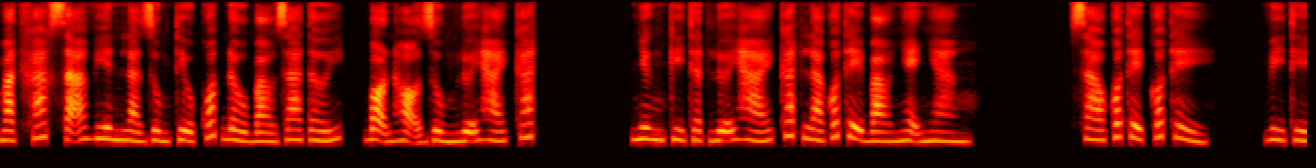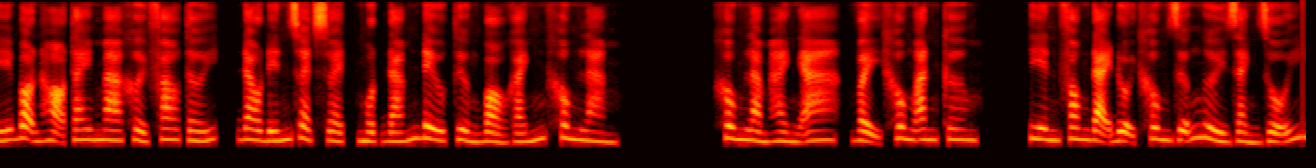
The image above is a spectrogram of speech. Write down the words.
Mặt khác xã viên là dùng tiểu quắc đầu bào ra tới, bọn họ dùng lưỡi hái cắt. Nhưng kỳ thật lưỡi hái cắt là có thể bào nhẹ nhàng. Sao có thể có thể? Vì thế bọn họ tay ma khởi phao tới, đau đến xoẹt xoẹt một đám đều tưởng bỏ gánh không làm. Không làm hành a vậy không ăn cơm. Tiên phong đại đội không dưỡng người rảnh rỗi,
